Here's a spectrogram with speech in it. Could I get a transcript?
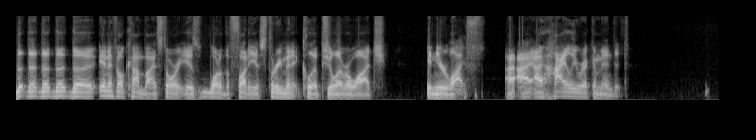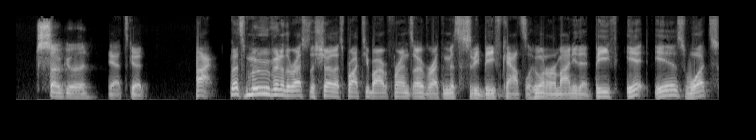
the the, the the the NFL Combine story is one of the funniest three minute clips you'll ever watch in your life. I, I, I highly recommend it. So good. Yeah, it's good. All right, let's move into the rest of the show. That's brought to you by our friends over at the Mississippi Beef Council, who want to remind you that beef it is what's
